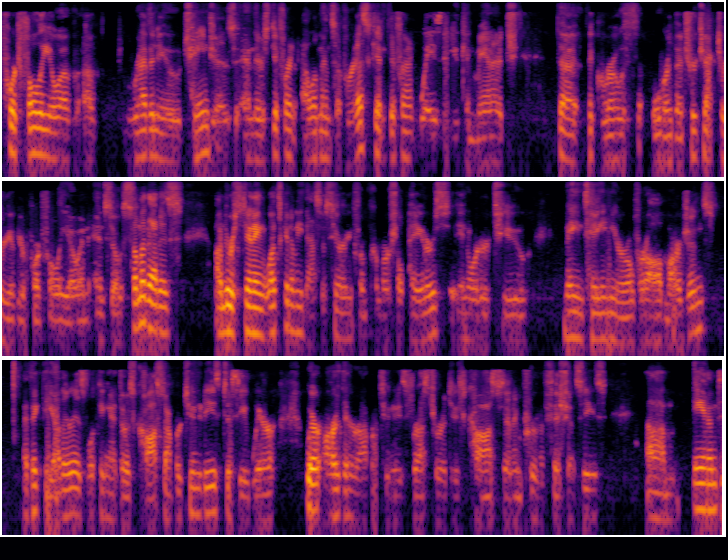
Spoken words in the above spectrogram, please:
portfolio of, of revenue changes and there's different elements of risk and different ways that you can manage the, the growth or the trajectory of your portfolio. And, and so some of that is understanding what's going to be necessary from commercial payers in order to maintain your overall margins. I think the other is looking at those cost opportunities to see where where are there opportunities for us to reduce costs and improve efficiencies. Um, and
